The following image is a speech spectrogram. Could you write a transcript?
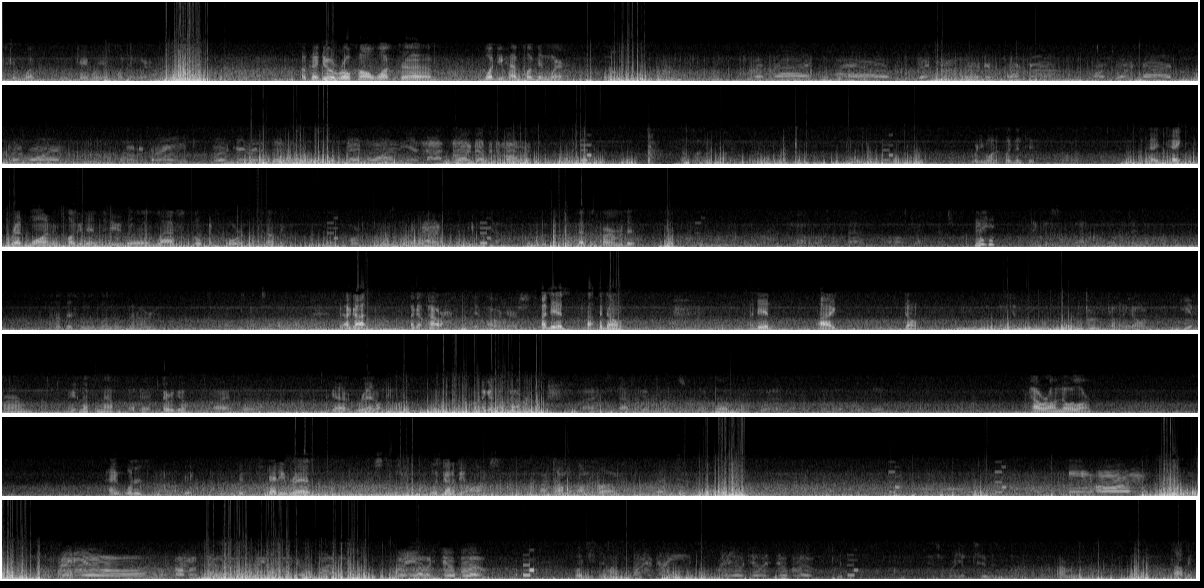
Ask him what cable he has plugged in where. Okay, do a roll call. What uh, what do you have plugged in where? Left side, I have red two plugged into port two. On blue side, blue one into three, blue two into two. Red one is not plugged up at the moment. Tell him plug it, plug it. Where do you want it plugged into? Okay, take red one and plug it into the last open port. Copy. Port. Okay? Yeah. That's affirmative. Now I'm going so fast. I lost track of this. I think this is that. I thought this one was one that was been over. I got, I got power. You have power in yours? I did. I, I don't. I did. I don't. Looking, Mm-hmm. coming and going. You firm? I got nothing now. Okay. There we go. Alright, so I got red on the arm. I got no power. alright, so that's good. So this is plugged up. We're gonna go ahead and clean that up a little bit. Power on, no alarm. Hey, what is? It, it's steady red. There's gonna be. Alright, tell him to unplug red two. On radio, I'm assuming radio is still blue. What'd you say, Mike? One is green, radio two is still blue. Okay, so radio two is blue. Harmony. Copy.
